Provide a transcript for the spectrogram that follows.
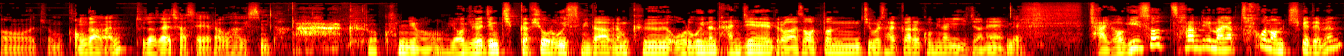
어, 좀 건강한 투자자의 자세라고 하겠습니다. 아, 그렇군요. 여기가 지금 집값이 오르고 있습니다. 그럼 그 오르고 있는 단지에 들어가서 어떤 집을 살까를 고민하기 이전에 네. 자 여기서 사람들이 만약 차고 넘치게 되면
